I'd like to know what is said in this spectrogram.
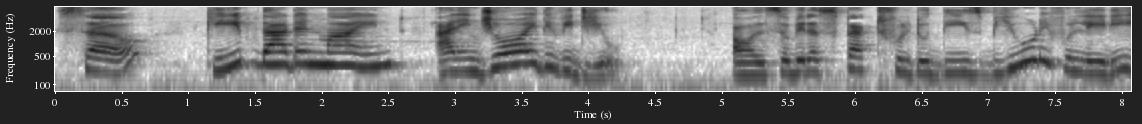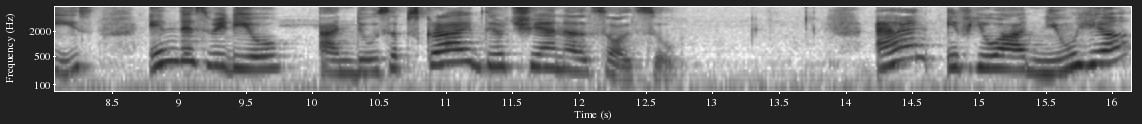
So keep that in mind and enjoy the video. Also be respectful to these beautiful ladies in this video and do subscribe their channels also. And if you are new here,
